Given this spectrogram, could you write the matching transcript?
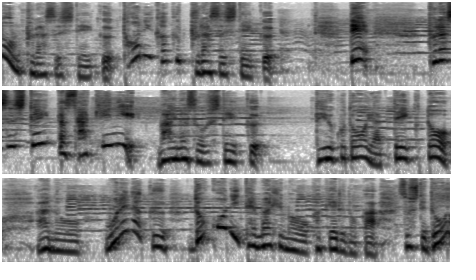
どんプラスしていく。とにかくプラスしていく。でプラスしていった先にマイナスをしていく。っていうことをやっていくとあの漏れなくどこに手間暇をかけるのかそしてどうや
